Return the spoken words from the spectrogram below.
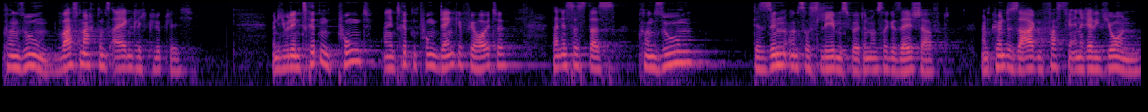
Konsum, was macht uns eigentlich glücklich? Wenn ich über den dritten Punkt, an den dritten Punkt denke für heute, dann ist es, dass Konsum der Sinn unseres Lebens wird in unserer Gesellschaft. Man könnte sagen, fast wie eine Religion.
